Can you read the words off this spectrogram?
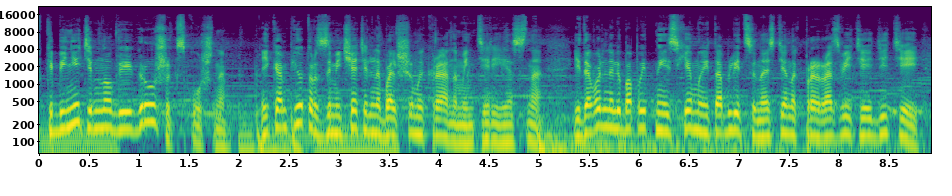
В кабинете много игрушек, скучно. И компьютер с замечательно большим экраном, интересно. И довольно любопытные схемы и таблицы на стенах про развитие детей –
